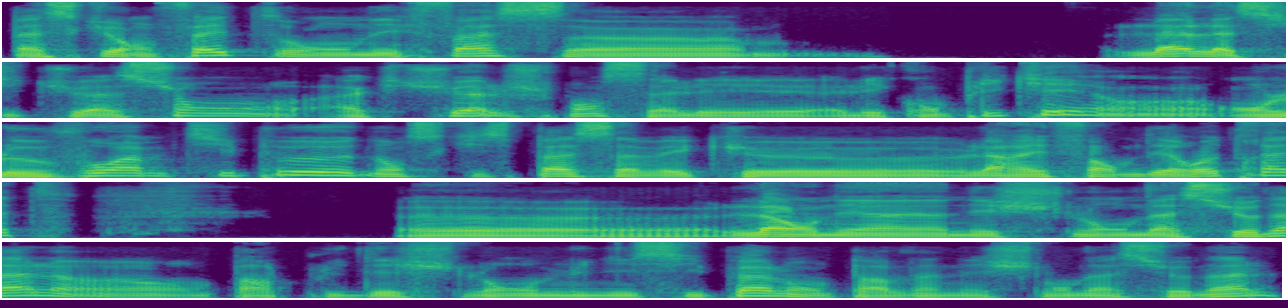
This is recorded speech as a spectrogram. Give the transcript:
parce qu'en fait, on est face à Là, la situation actuelle, je pense, elle est, elle est compliquée. Hein. On le voit un petit peu dans ce qui se passe avec euh, la réforme des retraites. Euh, là, on est à un échelon national. Hein. On parle plus d'échelon municipal, on parle d'un échelon national.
